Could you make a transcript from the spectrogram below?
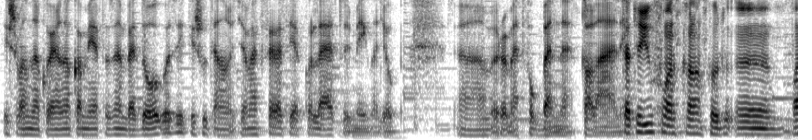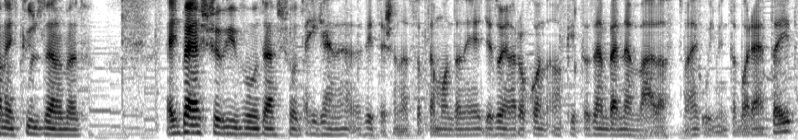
és vannak olyanok, amiért az ember dolgozik, és utána, hogyha megszereti, akkor lehet, hogy még nagyobb örömet fog benne találni. Tehát a jufarkkal akkor ö, van egy küzdelmed egy belső vívódásod. Igen, viccesen azt szoktam mondani, hogy ez olyan rokon, akit az ember nem választ meg, úgy, mint a barátait,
